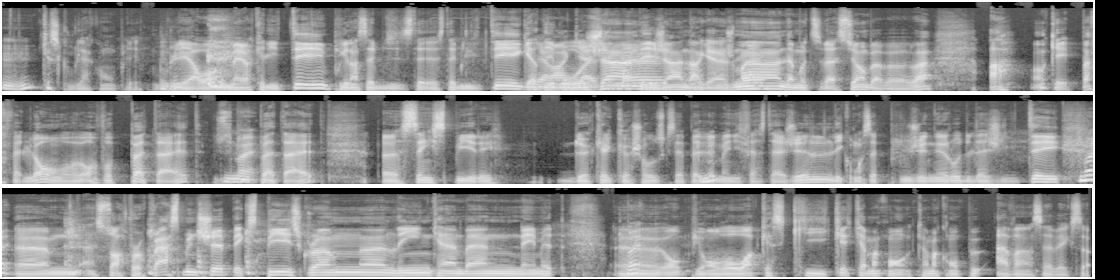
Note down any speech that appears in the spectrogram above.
Qu'est-ce que vous voulez accomplir? Vous voulez avoir une meilleure qualité, plus grande stabi- sta- stabilité, garder vos gens, des gens d'engagement, de la motivation, blablabla. Ah, OK, parfait. Là, on va, peut-être, Ouais. peut-être, euh, s'inspirer de quelque chose qui s'appelle le manifeste agile, les concepts plus généraux de l'agilité, Ouais. euh, software craftsmanship, XP, Scrum, Lean, Kanban, name it. Euh, on- puis on va voir qu'est-ce qui, qu'est- comment, on, comment on peut avancer avec ça.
